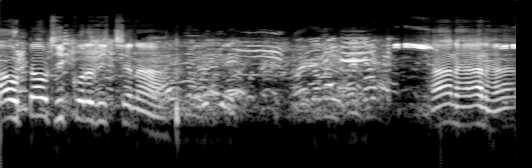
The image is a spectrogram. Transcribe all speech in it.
আউটটাও ঠিক করে দিচ্ছে না। হ্যাঁ হ্যাঁ হ্যান।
